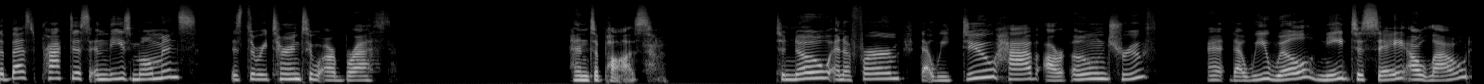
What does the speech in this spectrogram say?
The best practice in these moments is to return to our breath and to pause. To know and affirm that we do have our own truth and that we will need to say out loud,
